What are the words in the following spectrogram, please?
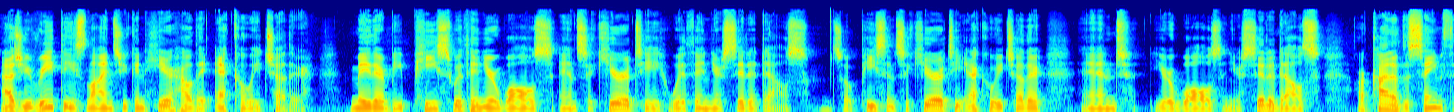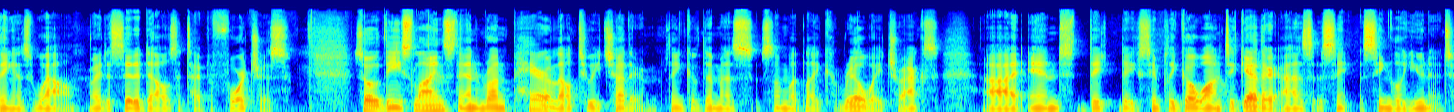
As you read these lines, you can hear how they echo each other. May there be peace within your walls and security within your citadels. So, peace and security echo each other, and your walls and your citadels are kind of the same thing as well, right? A citadel is a type of fortress. So, these lines then run parallel to each other. Think of them as somewhat like railway tracks, uh, and they, they simply go on together as a, si a single unit.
